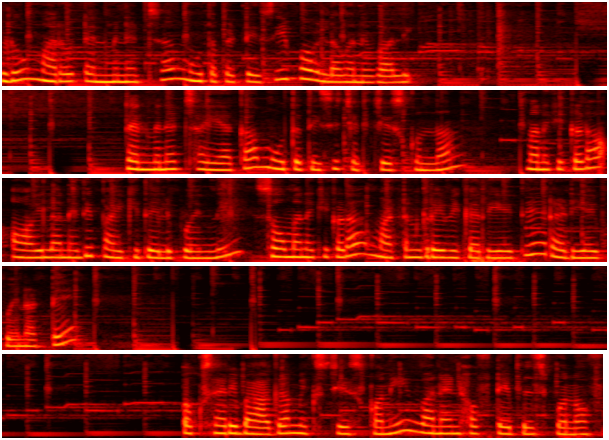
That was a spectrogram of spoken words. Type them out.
ఇప్పుడు మరో టెన్ మినిట్స్ మూత పెట్టేసి బాయిల్ అవ్వనివ్వాలి టెన్ మినిట్స్ అయ్యాక మూత తీసి చెక్ చేసుకుందాం. మనకి ఇక్కడ ఆయిల్ అనేది పైకి తేలిపోయింది. సో మనకి ఇక్కడ మటన్ గ్రేవీ కర్రీ అయితే రెడీ అయిపోయినట్టే. ఒకసారి బాగా మిక్స్ చేసుకొని one and half tablespoon of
